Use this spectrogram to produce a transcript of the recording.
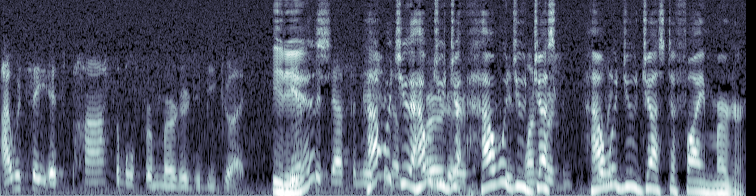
I would say it's possible for murder to be good. It If is. How would you? How would you? Ju- how would you just? How would you justify murder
